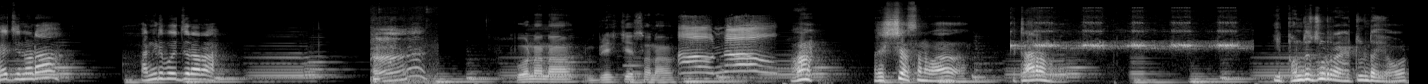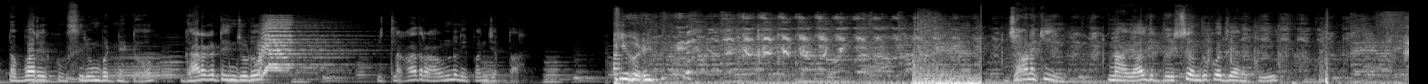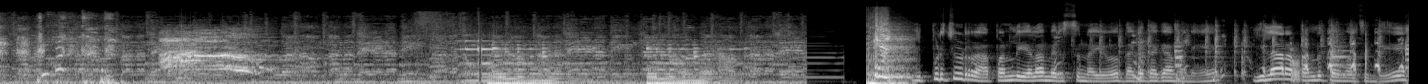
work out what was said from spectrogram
ఏ చిన్నోడా? అంగడి పోయిరారా పోనానా బ్రష్ చేస్తానా? బ్రష్ చేస్తున్నావా ఇట్లారా నువ్వు. ఈ పండు చూడరా ఎట్లుంటాయో? డబ్బా రేకు సిలుము పట్టినట్టు గారగట్టింది చూడు. ఇట్లా కాదురా ఉండు నీ పని చెప్తా. జానకి నా యాల్ది బ్రష్ ఎందుకో జానకి? ఇప్పుడు చూడరా పండ్లు ఎలా మెరుస్తున్నాయో దగదగామని. ఇలారా పండ్లు తోమాల్సింది.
